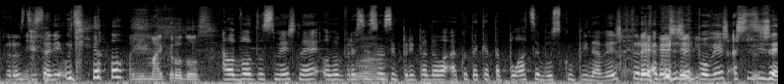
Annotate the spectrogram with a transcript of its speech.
proste sa neudial. Ani microdose. Ale bolo to smiešné, lebo presne Wow. som si pripadala ako taká tá placebo skupina, vieš, ktoré akože že povieš, až si že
